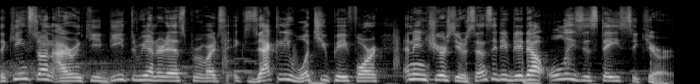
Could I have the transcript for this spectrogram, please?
The Kingston IronKey D300S provides exactly what you pay for and ensures your sensitive data always stays secure.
